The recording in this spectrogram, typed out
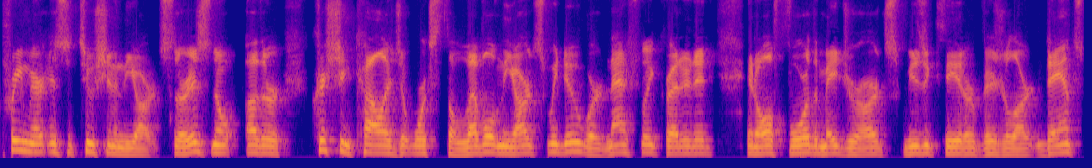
premier institution in the arts. There is no other Christian college that works at the level in the arts we do. We're nationally accredited in all four of the major arts music, theater, visual art, and dance.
